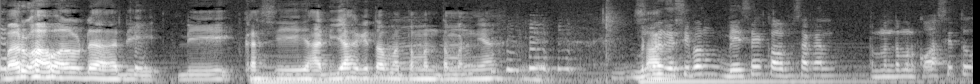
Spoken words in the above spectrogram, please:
Baru awal udah di dikasih hadiah gitu sama teman-temannya. Bener Saat- gak sih bang? Biasanya kalau misalkan teman-teman koas itu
